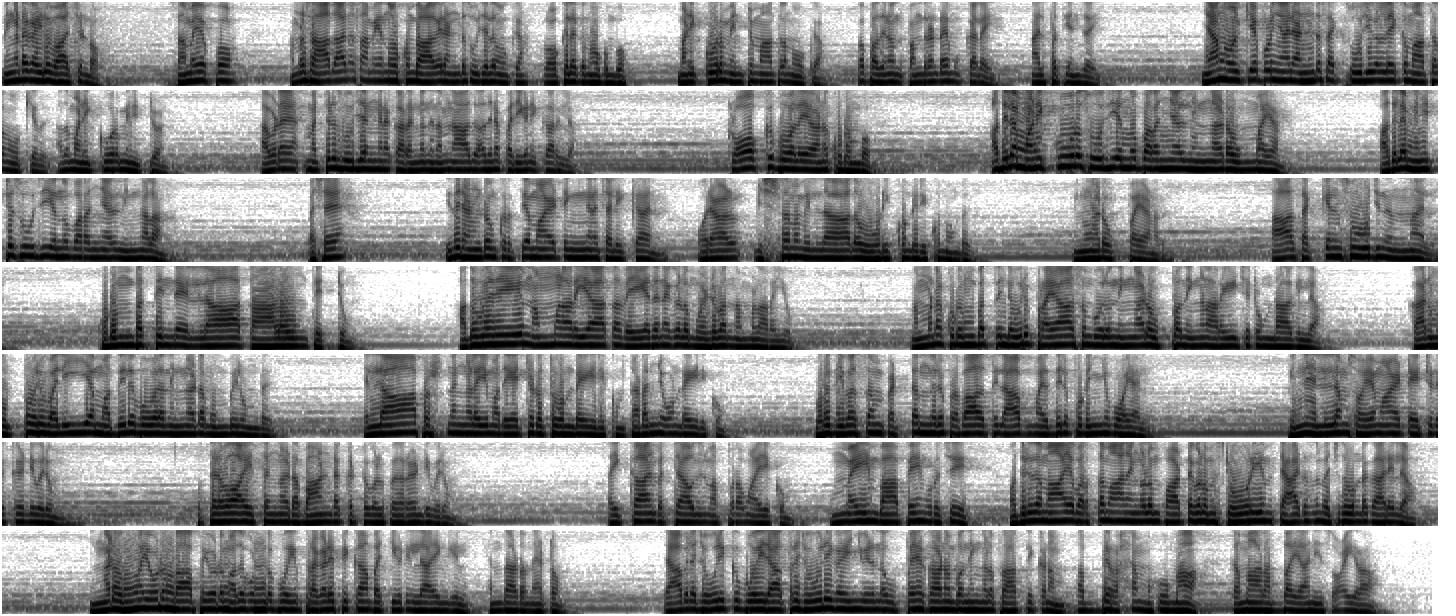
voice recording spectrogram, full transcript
നിങ്ങളുടെ കയ്യിൽ വാച്ചുണ്ടോ സമയം ഇപ്പോൾ നമ്മൾ സാധാരണ സമയം നോക്കുമ്പോൾ ആകെ രണ്ട് സൂചന നോക്കുക. ക്ലോക്കിലൊക്കെ നോക്കുമ്പോൾ മണിക്കൂർ മിനിറ്റ് മാത്രം നോക്കുക. ഇപ്പോൾ പതിനൊന്ന് പന്ത്രണ്ടേ മുക്കാലായി. നാൽപ്പത്തി അഞ്ചായി ഞാൻ നോക്കിയപ്പോൾ ഞാൻ രണ്ട് സൂചികളിലേക്ക് മാത്രം നോക്കിയത്. അത് മണിക്കൂർ മിനിറ്റുമാണ് അവിടെ മറ്റൊരു സൂചി അങ്ങനെ കറങ്ങുന്നു? നമ്മൾ അത് അതിനെ പരിഗണിക്കാറില്ല. ക്ലോക്ക് പോലെയാണ് കുടുംബം. അതിലെ മണിക്കൂർ സൂചി എന്ന് പറഞ്ഞാൽ നിങ്ങളുടെ ഉമ്മയാണ്. അതിലെ മിനിറ്റ് സൂചി എന്ന് പറഞ്ഞാൽ നിങ്ങളാണ്. പക്ഷേ ഇത് രണ്ടും കൃത്യമായിട്ട് ഇങ്ങനെ ചലിക്കാൻ ഒരാൾ വിശ്രമമില്ലാതെ ഓടിക്കൊണ്ടിരിക്കുന്നുണ്ട്. നിങ്ങളുടെ ഉപ്പയാണത്. ആ സെക്കൻഡ് സൂചി നിന്നാൽ കുടുംബത്തിന്റെ എല്ലാ താളവും തെറ്റും. അതുവരെയും നമ്മളറിയാത്ത വേദനകൾ മുഴുവൻ നമ്മൾ അറിയും നമ്മുടെ കുടുംബത്തിന്റെ ഒരു പ്രയാസം പോലും നിങ്ങളുടെ ഉപ്പ നിങ്ങൾ അറിയിച്ചിട്ടുണ്ടാകില്ല കാരണം ഉപ്പ ഒരു വലിയ മതിൽ പോലെ നിങ്ങളുടെ മുമ്പിലുണ്ട്. എല്ലാ പ്രശ്നങ്ങളെയും അത് ഏറ്റെടുത്തുകൊണ്ടേയിരിക്കും തടഞ്ഞുകൊണ്ടേയിരിക്കും. ഒരു ദിവസം പെട്ടെന്നൊരു പ്രഭാതത്തിൽ ആ മതിൽ പൊടിഞ്ഞു പോയാൽ പിന്നെ എല്ലാം സ്വയമായിട്ട് ഏറ്റെടുക്കേണ്ടി വരും. ഉത്തരവാദിത്തങ്ങളുടെ ബാണ്ടക്കെട്ടുകൾ പേറേണ്ടി വരും. സഹിക്കാൻ പറ്റാവുന്നതിനും അപ്പുറമായിരിക്കും. ഉമ്മയും ബാപ്പയും കുറിച്ച് മധുരിതമായ വർത്തമാനങ്ങളും പാട്ടുകളും സ്റ്റോറിയും സ്റ്റാറ്റസും വെച്ചതുകൊണ്ട് കാര്യമില്ല. നിങ്ങളുടെ ഉമ്മയോടും ബാപ്പയോടും അത് കൊണ്ടുപോയി പ്രകടിപ്പിക്കാൻ പറ്റിയിട്ടില്ല എങ്കിൽ എന്താണ് നേട്ടം? രാവിലെ ജോലിക്ക് പോയി രാത്രി ജോലി കഴിഞ്ഞ് വരുന്ന ഉപ്പയെ കാണുമ്പോൾ നിങ്ങൾ പ്രാർത്ഥിക്കണം. റബ്ബിർഹം ഹുമാ കമാ റബ്ബയാനി സൊയ്റ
